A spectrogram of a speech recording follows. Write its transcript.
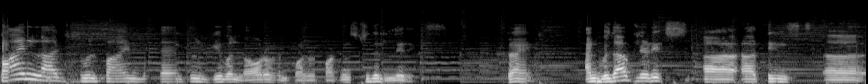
By and large, you will find that people give a lot of importance to the lyrics, right? And without lyrics, uh, uh, things uh,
